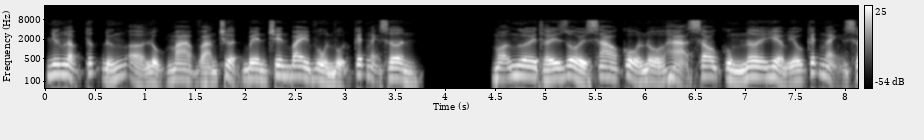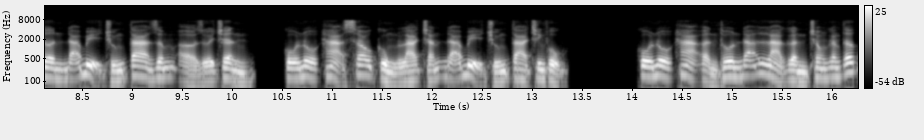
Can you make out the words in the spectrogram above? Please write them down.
nhưng lập tức đứng ở lục ma ván trượt bên trên bay vùn vụt kết ngạnh sơn. Mọi người thấy rồi sao cổ nổ hạ sau cùng nơi hiểm yếu kết ngạnh sơn đã bị chúng ta dâm ở dưới chân, cổ nổ hạ sau cùng lá chắn đã bị chúng ta chinh phục. Cổ nổ hạ ẩn thôn đã là gần trong găng tấc,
